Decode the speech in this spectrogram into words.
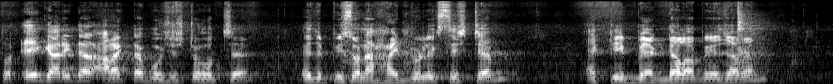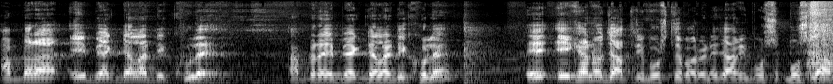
তো এই গাড়িটার আরেকটা বৈশিষ্ট্য হচ্ছে, এই যে পিছনে হাইড্রোলিক সিস্টেম একটি ব্যাগ ডালা পেয়ে যাবেন। আপনারা এই ব্যাগ ডালাটি খুলে আপনারা এই ব্যাগ ডালাটি খুলে এই এইখানেও যাত্রী বসতে পারবেন। এই যে আমি বস- বসলাম,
